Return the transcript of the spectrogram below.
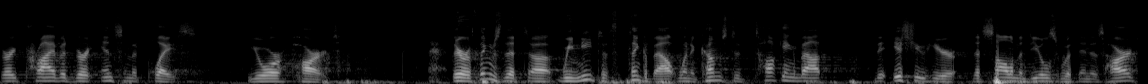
very private, very intimate place, your heart there are things that uh, we need to think about when it comes to talking about the issue here that Solomon deals with in his heart.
